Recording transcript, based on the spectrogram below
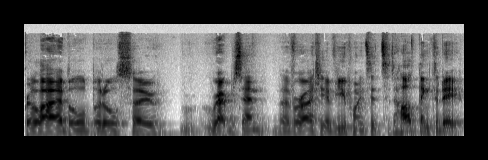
reliable but also represent a variety of viewpoints? It's a hard thing to do.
